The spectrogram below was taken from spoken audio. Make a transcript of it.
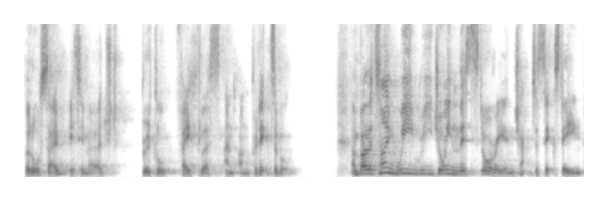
but also, it emerged, brutal, faithless, and unpredictable. And by the time we rejoin this story in chapter 16,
